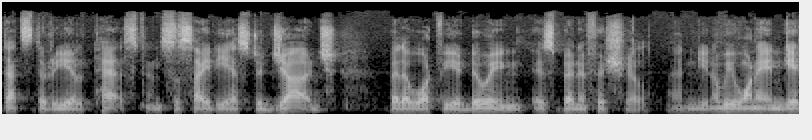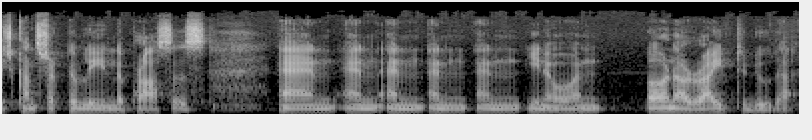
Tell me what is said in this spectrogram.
that's the real test. And society has to judge whether what we are doing is beneficial. And you know, we want to engage constructively in the process and, and, and, and, and, you know, and earn our right to do that.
